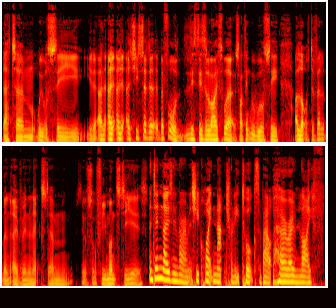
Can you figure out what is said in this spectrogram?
that um, we will see, you know, and, and, and she said before, this is a life's work. So I think we will see a lot of development over in the next um, sort of few months to years. And in those environments, she quite naturally talks about her own life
